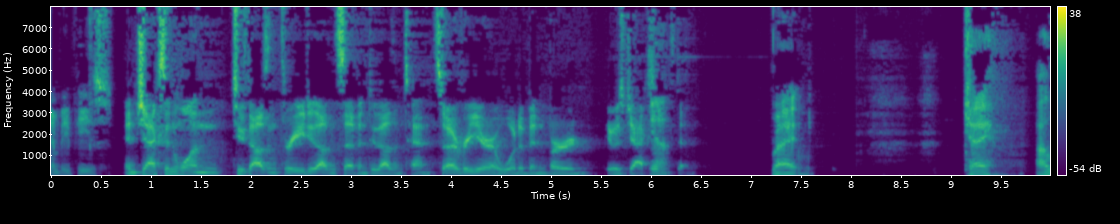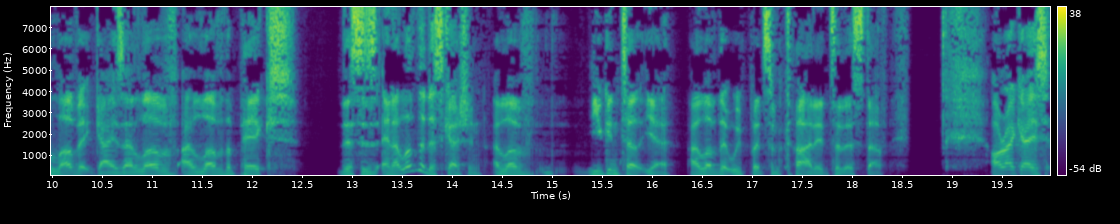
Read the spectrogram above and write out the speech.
in MVPs. And Jackson won 2003, 2007, 2010. So every year it would have been Bird. It was Jackson Yeah. instead. Right. Okay. I love it, guys. I love, I love the picks. This is, and I love the discussion. I love, you can tell, yeah, I love that we put some thought into this stuff. All right, guys,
